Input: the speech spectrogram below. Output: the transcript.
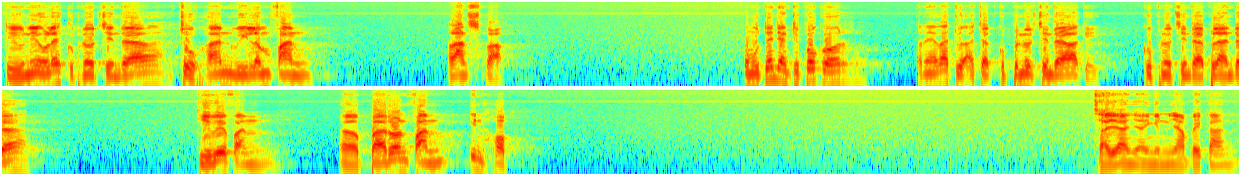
dihuni oleh Gubernur Jenderal Johan Willem van Lansbach. Kemudian yang di Bogor, ternyata ada Gubernur Jenderal lagi, Gubernur Jenderal Belanda, GW van eh, Baron van Inhop. Saya hanya ingin menyampaikan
